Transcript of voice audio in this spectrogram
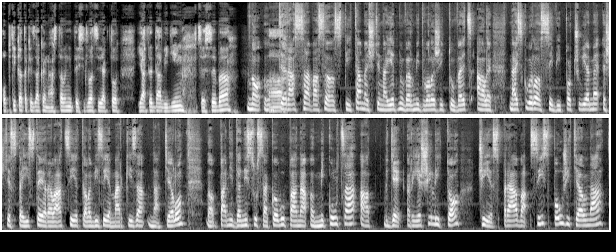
optika, také základné nastavenie tej situácie, jak to ja teda vidím cez seba. No, a... teraz sa vás e, spýtam ešte na jednu veľmi dôležitú vec, ale najskôr si vypočujeme ešte z tej istej relácie televízie Markiza na telo e, pani Denisu Sakovu, pána Mikulca, a kde riešili to, či je správa SIS použiteľná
